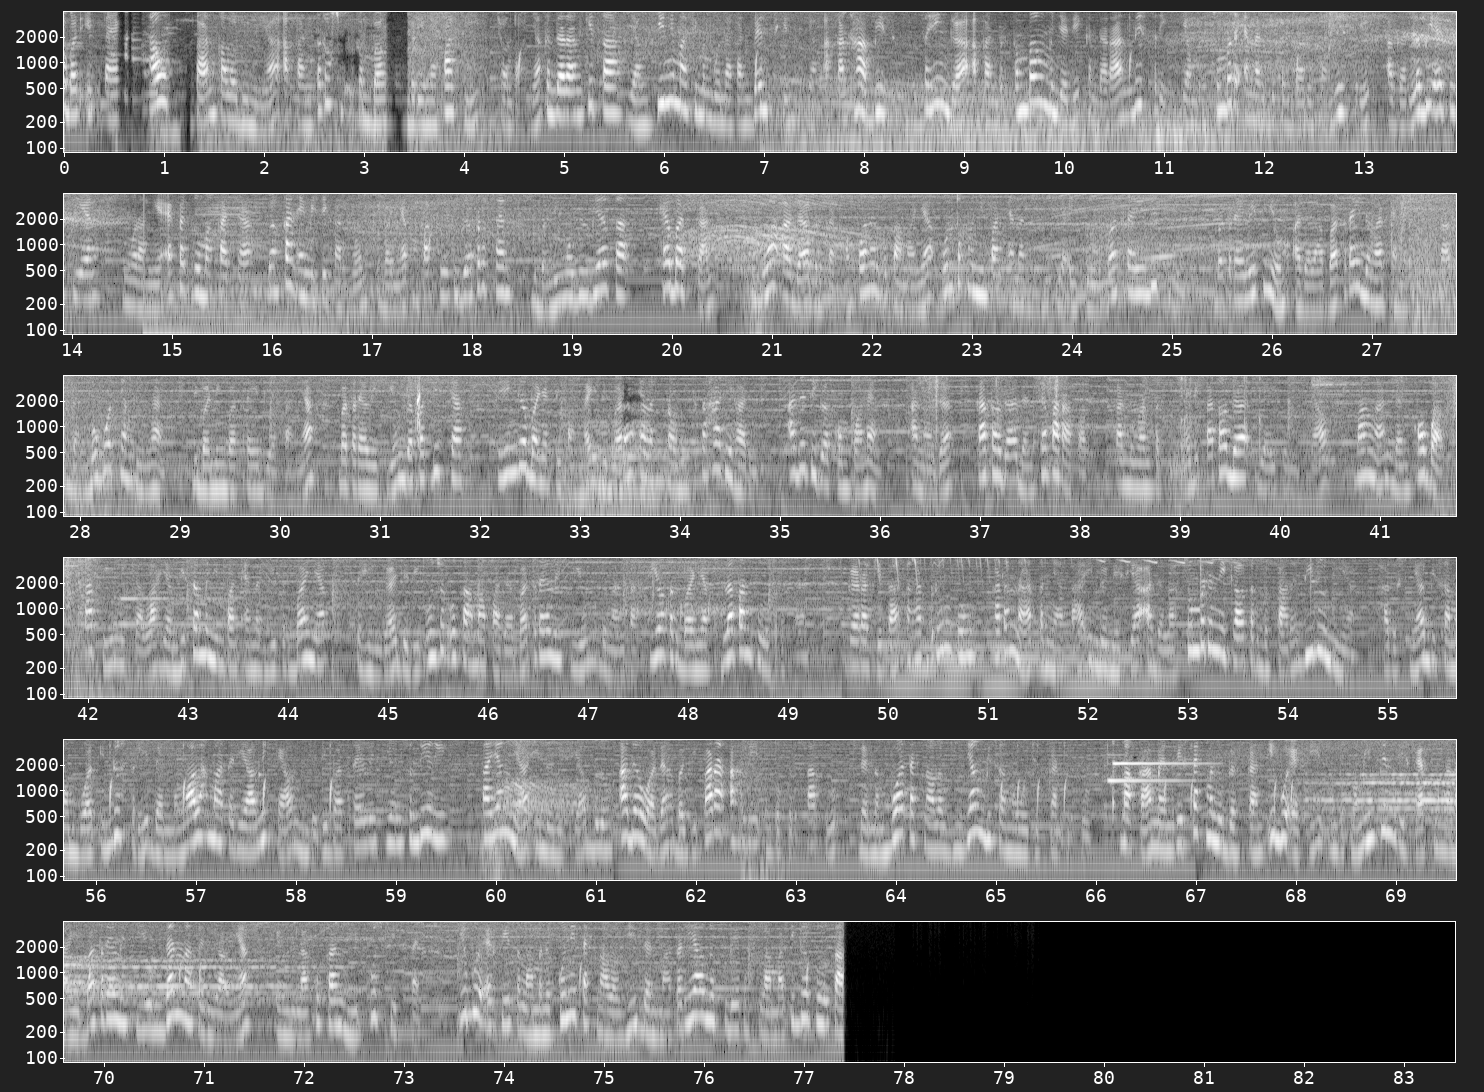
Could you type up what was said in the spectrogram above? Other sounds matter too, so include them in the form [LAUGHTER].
Sobat Iptek, tahu kan kalau dunia akan terus berkembang dan berinovasi? Contohnya kendaraan kita yang kini masih menggunakan bensin yang akan habis, sehingga akan berkembang menjadi kendaraan listrik yang bersumber energi terbarukan listrik agar lebih efisien, mengurangi efek rumah kaca, bahkan emisi karbon sebanyak 43% dibanding mobil biasa. Hebat kan? Semua ada berkat komponen utamanya untuk menyimpan energi yaitu baterai lithium. Baterai lithium adalah baterai dengan energi besar dan bobot yang ringan. Dibanding baterai biasanya, baterai lithium dapat dicas sehingga banyak dipakai di barang elektronik sehari-hari. Ada tiga komponen, anoda, katoda, dan separator. Kandungan tertinggi di katoda yaitu nikel, mangan, dan kobalt. Tapi nikel lah yang bisa menyimpan energi terbanyak sehingga jadi unsur utama pada baterai lithium dengan rasio terbanyak 80%. Negara kita sangat beruntung karena ternyata Indonesia adalah sumber nikel terbesar di dunia. Harusnya bisa membuat industri dan mengolah material nikel menjadi baterai lithium sendiri. Sayangnya Indonesia belum ada wadah bagi para ahli untuk bersatu dan membuat teknologi yang bisa mewujudkan itu. Maka Menristek menugaskan Ibu Evi untuk memimpin riset mengenai baterai lithium dan materialnya yang dilakukan di Puspitek. Ibu Evi telah menekuni teknologi dan material nuklir selama 30 tahun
